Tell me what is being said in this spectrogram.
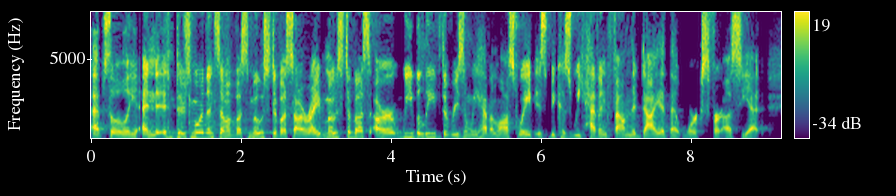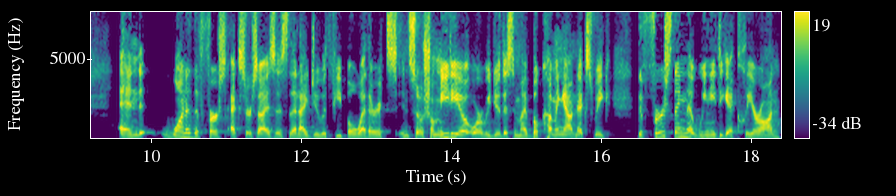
Absolutely. And uh, there's more than some of us. Most of us are, right? Most of us are, we believe the reason we haven't lost weight is because we haven't found the diet that works for us yet. And one of the first exercises that I do with people, whether it's in social media or we do this in my book coming out next week, the first thing that we need to get clear on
